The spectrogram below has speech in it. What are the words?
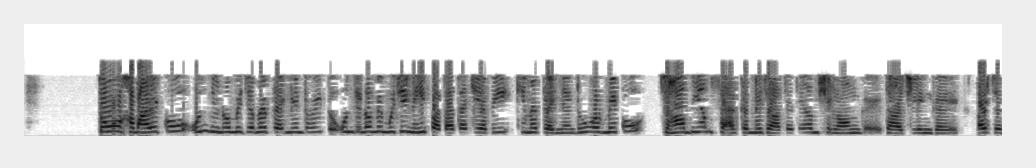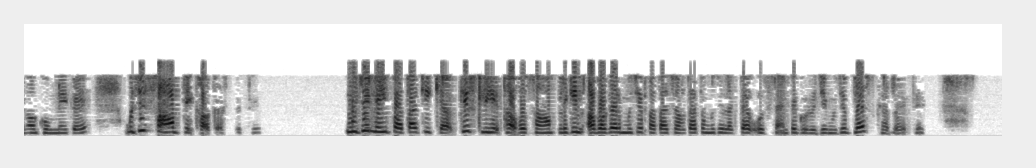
तो हमारे को उन दिनों में जब मैं प्रेग्नेंट हुई तो उन दिनों में मुझे नहीं पता था कि अभी कि मैं प्रेग्नेंट हूँ। और मेरे को जहाँ भी हम सैर करने जाते थे, हम शिलोंग गए, दार्जिलिंग गए, हर जगह घूमने गए, मुझे सांप दिखा करते थे। मुझे नहीं पता कि क्या, किस लिए था वो सांप, लेकिन अब अगर मुझे पता चलता तो मुझे लगता है उस टाइम पे गुरुजी मुझे ब्लेस कर रहे थे।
